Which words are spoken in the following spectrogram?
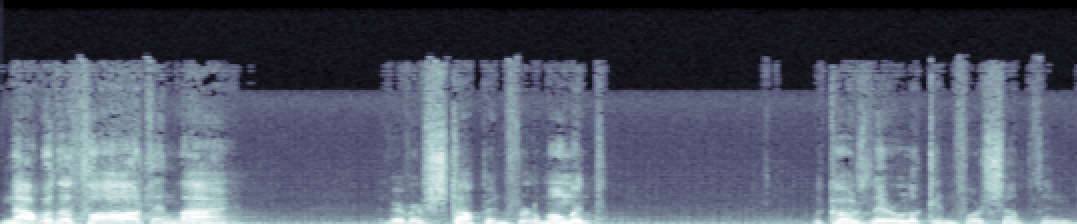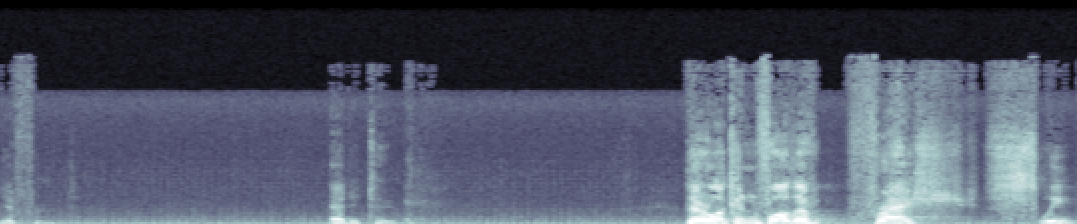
Not with a thought in mind of ever stopping for a moment because they're looking for something different. Attitude. They're looking for the fresh, sweet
